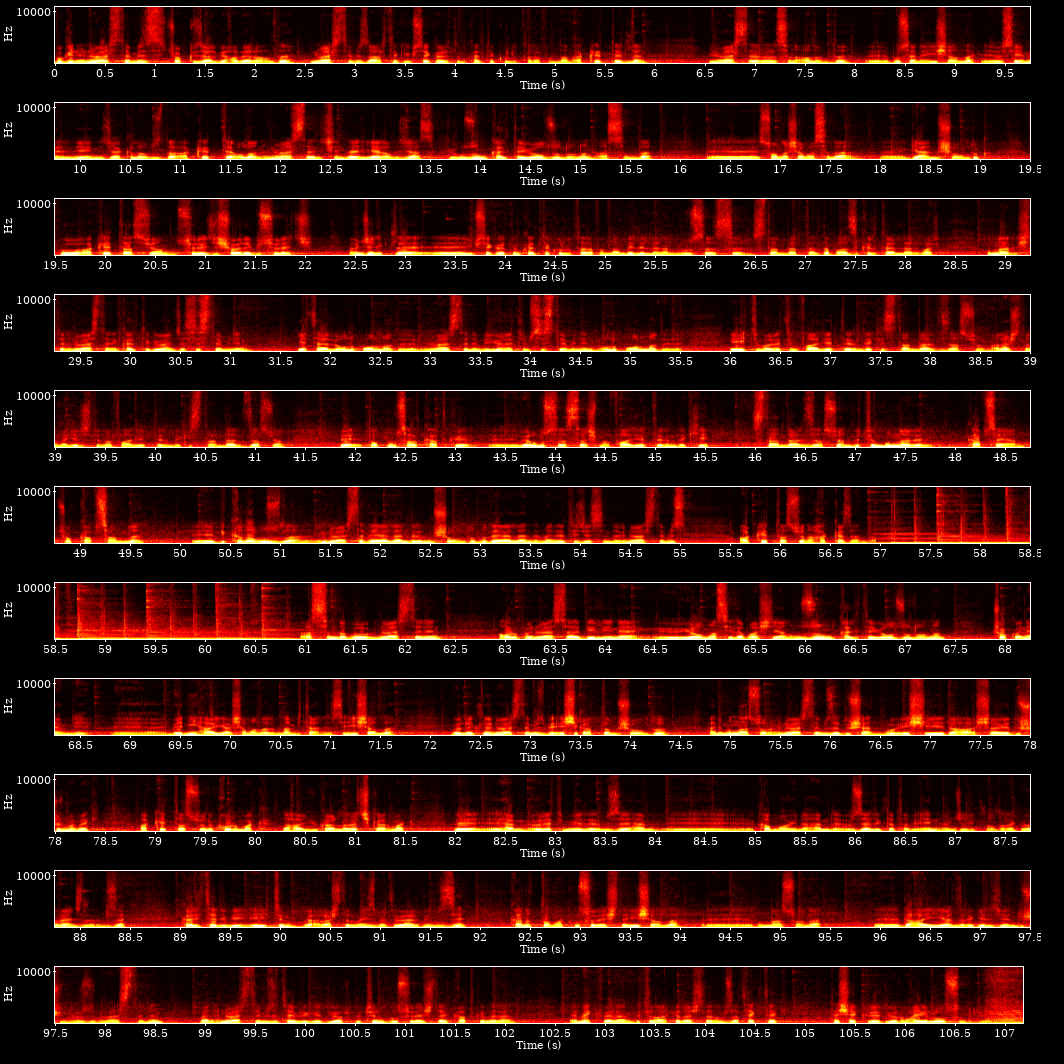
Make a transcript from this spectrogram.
Bugün üniversitemiz çok güzel bir haber aldı. Üniversitemiz artık Yükseköğretim Kalite Kurulu tarafından akredite edilen üniversiteler arasına alındı. Ee, Bu sene inşallah e, ÖSYM'nin yayınlayacağı kılavuzda akredite olan üniversiteler içinde yer alacağız. Uzun kalite yolculuğunun aslında e, son aşamasına e, gelmiş olduk. Bu akreditasyon süreci şöyle bir süreç. Öncelikle e, Yükseköğretim Kalite Kurulu tarafından belirlenen uluslararası standartlarda bazı kriterler var. Bunlar işte üniversitenin kalite güvence sisteminin yeterli olup olmadığı, üniversitenin bir yönetim sisteminin olup olmadığı, eğitim öğretim faaliyetlerindeki standartizasyon, araştırma geliştirme faaliyetlerindeki standartizasyon ve toplumsal katkı e, ve uluslararasılaşma faaliyetlerindeki standartizasyon. Bütün bunları kapsayan, çok kapsamlı e, bir kılavuzla üniversite değerlendirilmiş oldu. Bu değerlendirme neticesinde üniversitemiz akreditasyona hak kazandı. Aslında bu üniversitenin Avrupa Üniversiteler Birliği'ne e, üye olmasıyla başlayan uzun kalite yolculuğunun çok önemli e, ve nihai aşamalarından bir tanesi. İnşallah böylelikle üniversitemiz bir eşik atlamış oldu. Hani bundan sonra üniversitemize düşen bu eşiği daha aşağıya düşürmemek, akreditasyonu korumak, daha yukarılara çıkarmak ve e, hem öğretim üyelerimize hem kamuoyuna hem de özellikle tabii en öncelikli olarak öğrencilerimize kaliteli bir eğitim ve araştırma hizmeti verdiğimizi kanıtlamak. Bu süreçte inşallah e, bundan sonra e, daha iyi yerlere geleceğini düşünüyoruz üniversitenin. Ben üniversitemizi tebrik ediyor. Bütün bu süreçte katkı veren, emek veren bütün arkadaşlarımıza tek tek teşekkür ediyorum. Hayırlı olsun diliyorum.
